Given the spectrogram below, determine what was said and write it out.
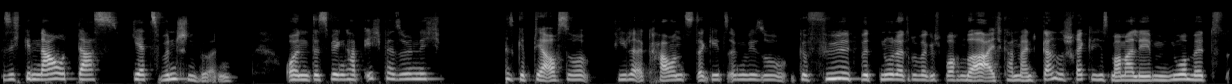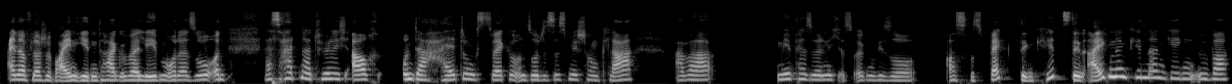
sich genau das jetzt wünschen würden. Und deswegen habe ich persönlich, es gibt ja auch so viele Accounts, da geht es irgendwie so, gefühlt wird nur darüber gesprochen, boah, ich kann mein ganzes schreckliches Mama-Leben nur mit einer Flasche Wein jeden Tag überleben oder so. Und das hat natürlich auch Unterhaltungszwecke und so, das ist mir schon klar. Aber mir persönlich ist irgendwie so aus Respekt den Kids, den eigenen Kindern gegenüber,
